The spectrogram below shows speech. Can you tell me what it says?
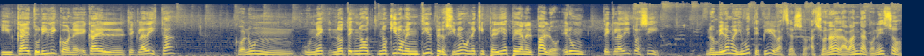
Y cae Turilli con, eh, cae el tecladista con un, un no, te- no, no quiero mentir, pero si no era un XP10 pega en el palo. Era un tecladito así. Nos miramos y dijimos, ¿este pibe va a, hacer a sonar a la banda con eso?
